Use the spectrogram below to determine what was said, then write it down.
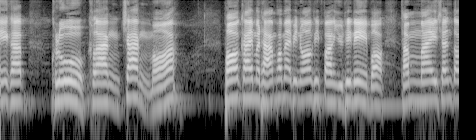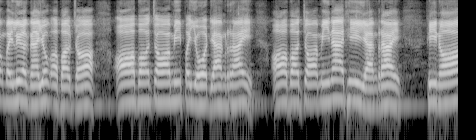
นี้ครับ ครูคลังช่างหมอ พอใครมาถามพ่อแม่พี่น้องที่ฟังอยู่ที่นี่ บอกทำไมฉันต้องไปเลือกนายกอบจอบจมีประโยชน์อย่างไร อบจมีหน้าที่อย่างไร พี่น้อง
